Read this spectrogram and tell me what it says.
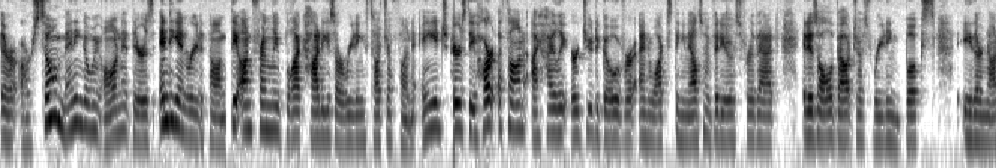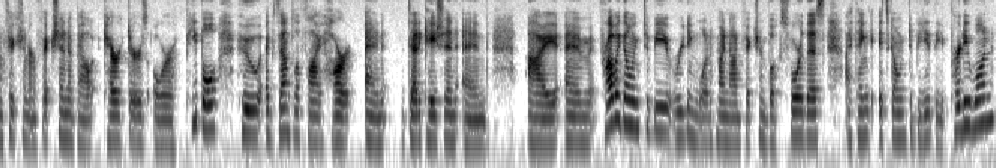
There are so many going on. There's Indian Readathon. The Unfriendly Black Hotties are reading Such a Fun Age. There's the Heartathon. I highly urge you to go over and watch the announcement videos for that. It is all about just reading books, either nonfiction or fiction, about characters or people who exemplify heart and dedication and I am probably going to be reading one of my nonfiction books for this. I think it's going to be the pretty one,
